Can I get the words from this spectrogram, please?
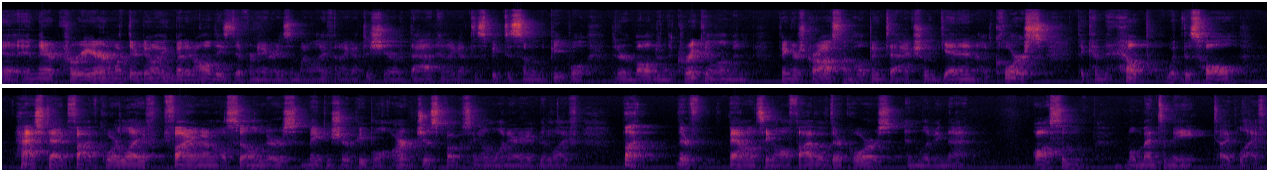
uh, in their career and what they're doing, but in all these different areas of my life. And I got to share with that, and I got to speak to some of the people that are involved in the curriculum. And fingers crossed, I'm hoping to actually get in a course that can help with this whole hashtag five core life, firing on all cylinders, making sure people aren't just focusing on one area of their life, but they're balancing all five of their cores and living that awesome momentumy type life.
